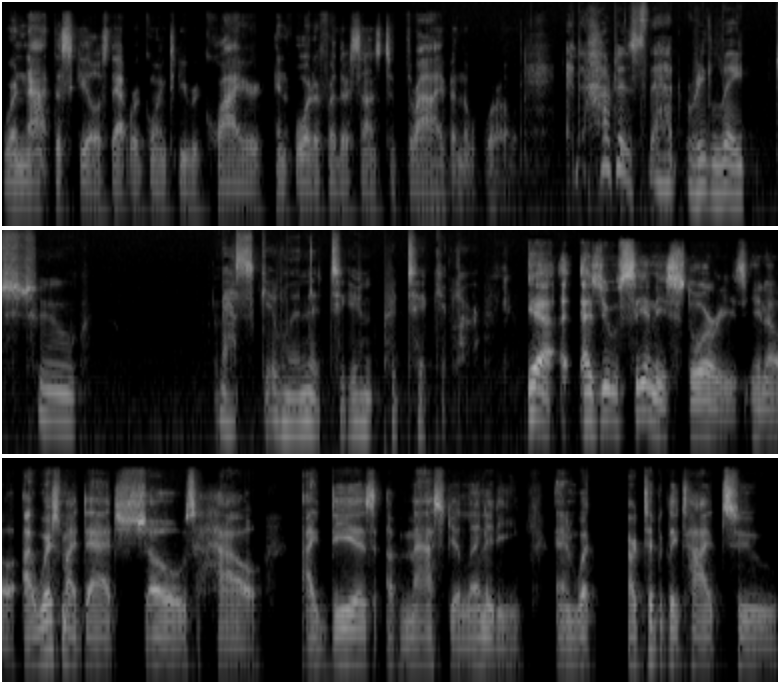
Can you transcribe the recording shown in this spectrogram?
were not the skills that were going to be required in order for their sons to thrive in the world. And how does that relate to masculinity in particular? Yeah, as you see in these stories, you know, I wish my dad shows how ideas of masculinity and what are typically tied to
